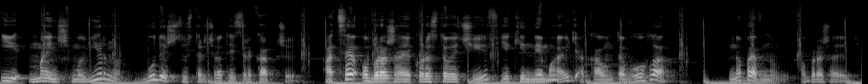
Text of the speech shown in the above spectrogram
і менш ймовірно будеш зустрічатись з рекапчею. А це ображає користувачів, які не мають аккаунта в Google. Напевно, ображають.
